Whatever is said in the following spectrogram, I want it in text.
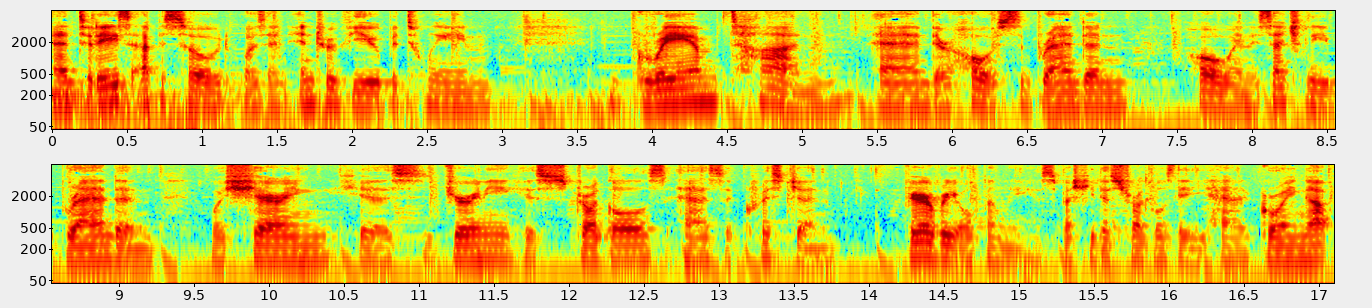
And today's episode was an interview between Graham Tan and their host, Brandon Ho. And essentially, Brandon was sharing his journey, his struggles as a Christian very, very openly, especially the struggles that he had growing up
